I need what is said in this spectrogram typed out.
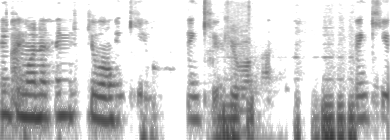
Thank you, Mona. Thank you all. Thank you. Thank you. Thank you, Mona. Thank you.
